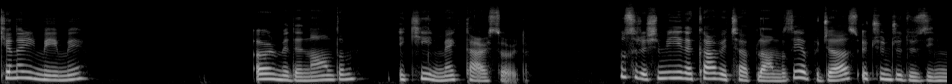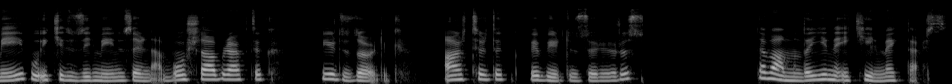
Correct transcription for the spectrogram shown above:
Kenar ilmeğimi örmeden aldım. 2 ilmek ters ördüm. Bu sıra şimdi yine kahve çatlağımızı yapacağız. Üçüncü düz ilmeği bu iki düz ilmeğin üzerinden boşluğa bıraktık. Bir düz ördük. Artırdık ve bir düz örüyoruz. Devamında yine iki ilmek ters.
